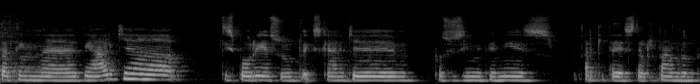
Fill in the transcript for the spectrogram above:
Κατά την ε, διάρκεια της πορείας σου, έχεις κάνει και πόσες είναι οι ταινίες αρκετές τέλος πάντων,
